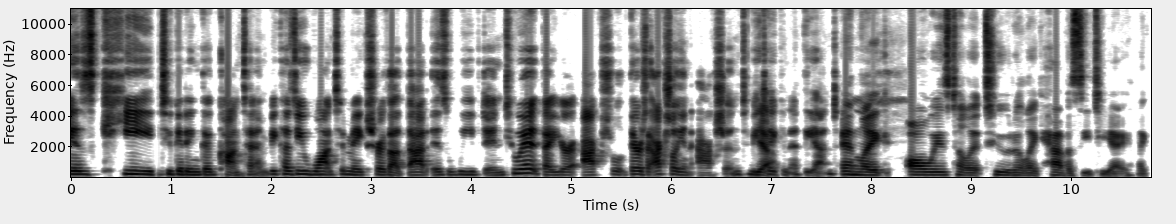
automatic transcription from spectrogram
is key to getting good content because you want to make sure that that is weaved into it that you're actual there's actually an action to be Yeah. taken at the end. And like always tell it too to like have a CTA, like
